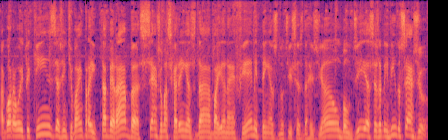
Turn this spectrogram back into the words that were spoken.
Agora, 8h15, a gente vai para Itaberaba. Sérgio Mascarenhas, da Baiana FM, tem as notícias da região. Bom dia, seja bem-vindo, Sérgio.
